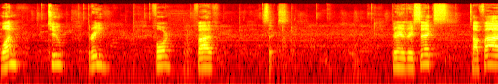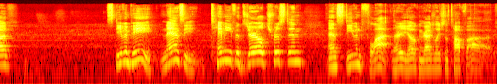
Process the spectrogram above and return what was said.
One, two, three, four, five, six. Three hundred three six. Top five. Stephen P. Nancy. Timmy Fitzgerald, Tristan, and Stephen Flat. There you go. Congratulations, top five.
